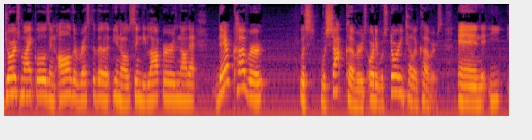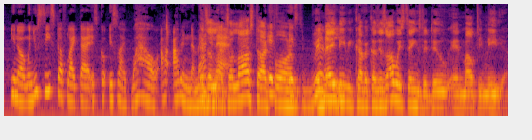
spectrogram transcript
George Michael's and all the rest of the you know Cyndi Laupers and all that, their cover was was shock covers or they were storyteller covers. And y- you know, when you see stuff like that, it's go, it's like, wow, I, I didn't imagine It's a, that. it's a lost art It's- form. it's really- it may be recovered because there's always things to do in multimedia.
